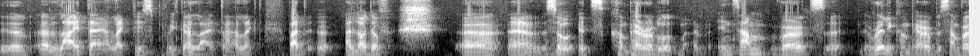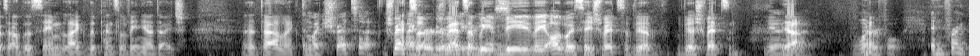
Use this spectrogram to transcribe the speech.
uh, a light dialect, we speak a light dialect, but uh, a lot of sh. Uh, uh, So it's comparable in some words, uh, really comparable. Some words are the same, like the Pennsylvania Dutch uh, dialect. And like Schwätze. I Schwätzer, Schwätzer. We, yes. we, we always say Schwätzer. Wir, wir schwätzen. yeah, yeah. yeah. Wonderful. And Frank,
